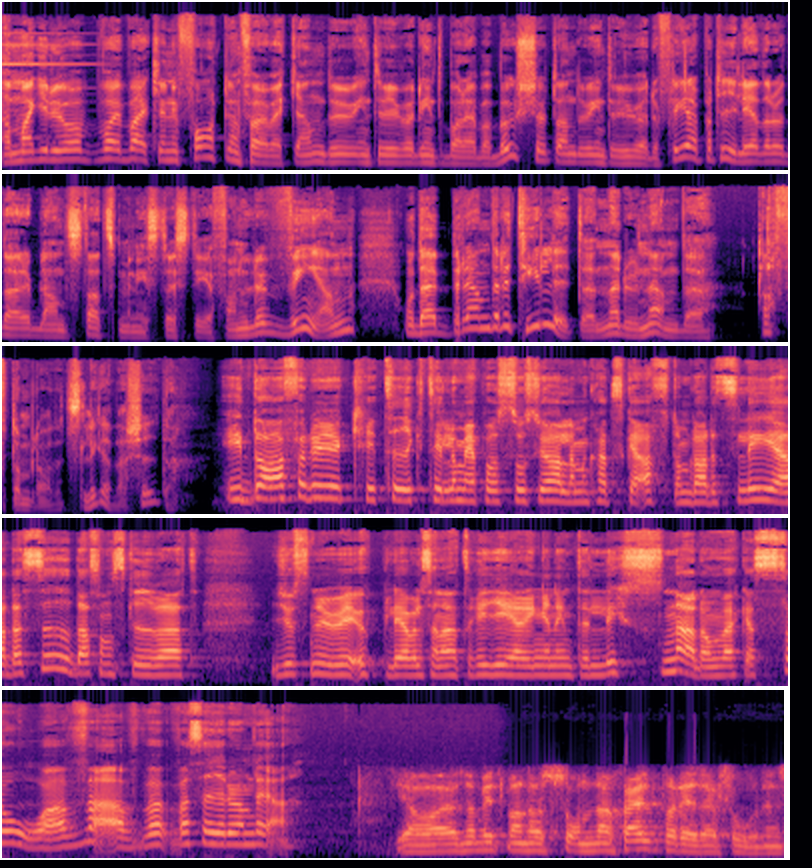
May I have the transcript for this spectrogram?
Ja, Maggie, du var ju verkligen i farten förra veckan. Du intervjuade inte bara Ebba Busch utan du intervjuade flera partiledare och däribland statsminister Stefan Löfven. Och där brände det till lite när du nämnde Aftonbladets ledarsida. Idag får du ju kritik till och med på socialdemokratiska Aftonbladets ledarsida som skriver att just nu är upplevelsen att regeringen inte lyssnar, de verkar sova. V vad säger du om det? Ja, jag vet inte om man har somnat själv på redaktionen.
